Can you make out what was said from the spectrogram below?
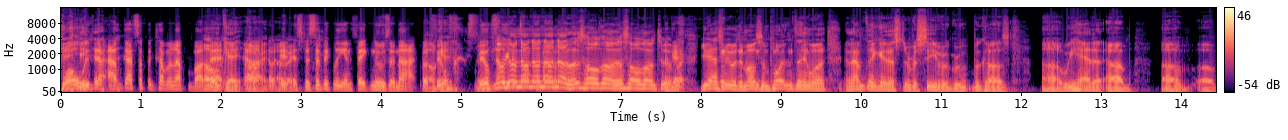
Whoa, we've got, I've got something coming up about oh, that. Okay, all right, all right. specifically in fake news or not. But okay. feel, feel no, no, no, no, no, no. Let's hold on. Let's hold on to okay. it. But you asked me what the most important thing was, and I'm thinking it's the receiver group because uh, we had a, a, a, a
